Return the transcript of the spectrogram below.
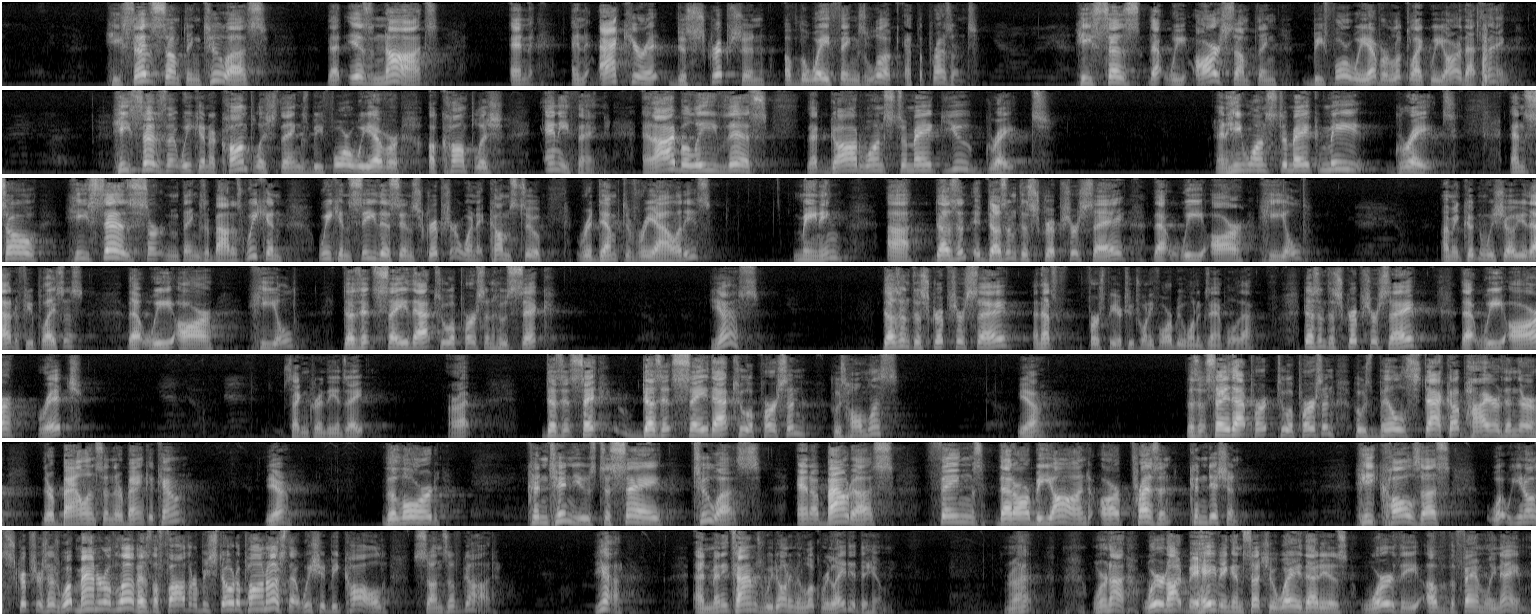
He says something to us that is not an, an accurate description of the way things look at the present. He says that we are something before we ever look like we are that thing. He says that we can accomplish things before we ever accomplish anything. And I believe this that God wants to make you great. And He wants to make me great. And so he says certain things about us. We can, we can see this in Scripture when it comes to redemptive realities, meaning, uh, doesn't, it doesn't the Scripture say that we are healed? I mean, couldn't we show you that in a few places? That we are healed? Does it say that to a person who's sick? Yes. Doesn't the scripture say, and that's 1 Peter 2.24 be one example of that. Doesn't the scripture say that we are rich? 2 Corinthians 8. All right. Does it say, does it say that to a person who's homeless? Yeah. Does it say that per, to a person whose bills stack up higher than their, their balance in their bank account? Yeah. The Lord continues to say to us and about us things that are beyond our present condition. He calls us, what, you know, Scripture says, What manner of love has the Father bestowed upon us that we should be called sons of God? Yeah. And many times we don't even look related to him. Right? We're not, we're not behaving in such a way that is worthy of the family name.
